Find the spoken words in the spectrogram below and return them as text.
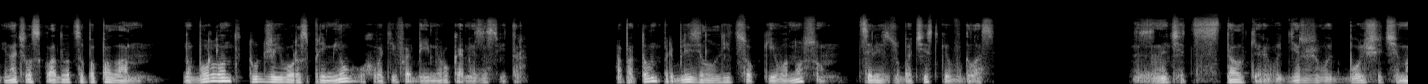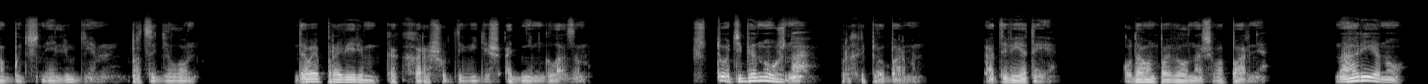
и начал складываться пополам, но Борланд тут же его распрямил, ухватив обеими руками за свитер. А потом приблизил лицо к его носу, целясь зубочисткой в глаз. «Значит, сталкеры выдерживают больше, чем обычные люди», — процедил он. Давай проверим, как хорошо ты видишь одним глазом». «Что тебе нужно?» — прохрипел бармен. «Ответы. Куда он повел нашего парня?» «На арену».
